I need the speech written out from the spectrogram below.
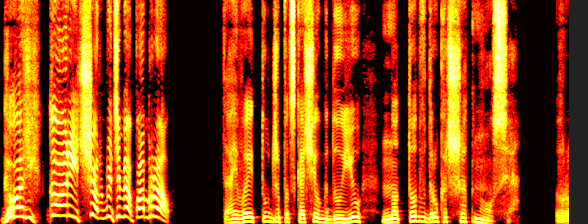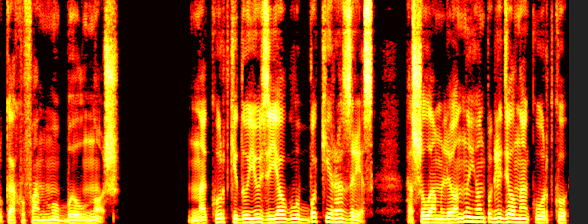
«Говори, говори, черт бы тебя побрал!» Тайвей тут же подскочил к Дую, но тот вдруг отшатнулся. В руках у Фанму был нож. На куртке Дую зиял глубокий разрез. Ошеломленный, он поглядел на куртку,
